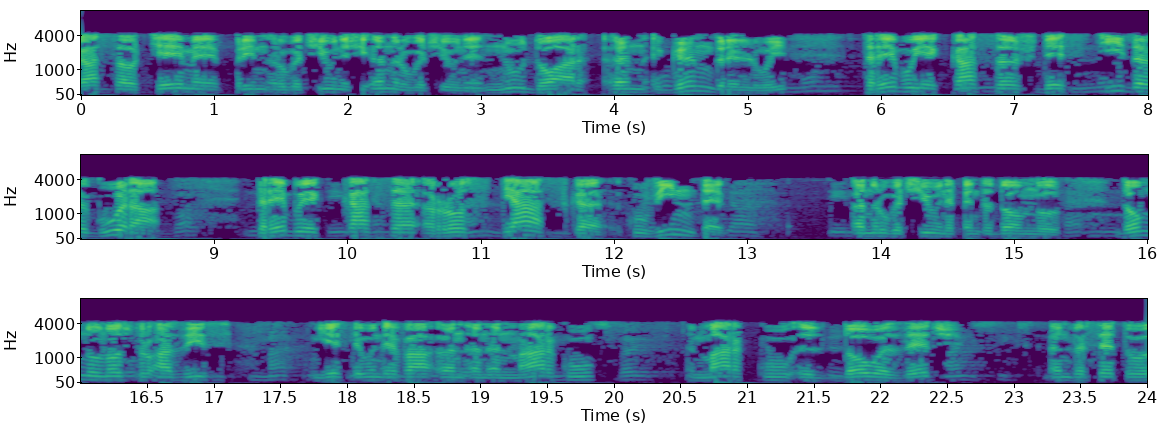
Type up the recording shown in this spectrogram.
ca să-L cheme prin rugăciune și în rugăciune, nu doar în gândurile Lui, trebuie ca să-și deschidă gura, trebuie ca să rostească cuvinte în rugăciune pentru Domnul. Domnul nostru a zis, este undeva în, în, în Marcu, în Marcu 20, în versetul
